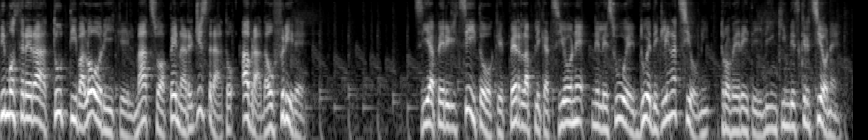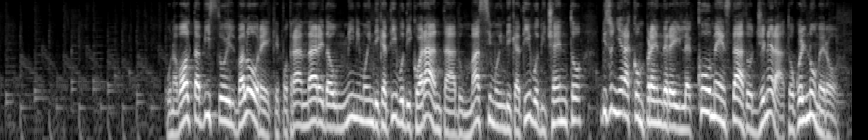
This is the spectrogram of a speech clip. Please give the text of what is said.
vi mostrerà tutti i valori che il mazzo appena registrato avrà da offrire. Sia per il sito che per l'applicazione, nelle sue due declinazioni troverete i link in descrizione. Una volta visto il valore, che potrà andare da un minimo indicativo di 40 ad un massimo indicativo di 100, bisognerà comprendere il come è stato generato quel numero.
